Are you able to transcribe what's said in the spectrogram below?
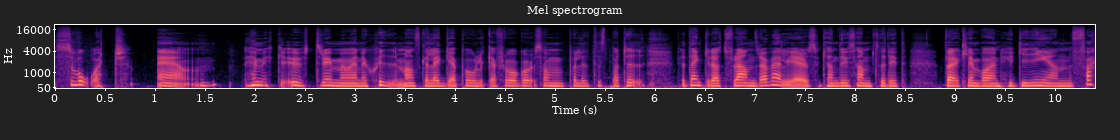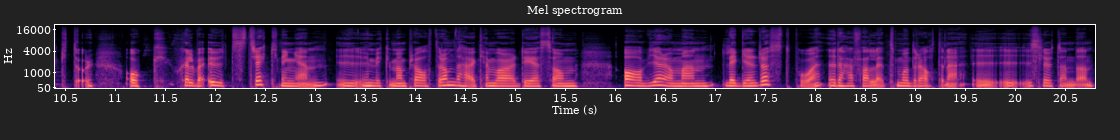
svårt. Eh, hur mycket utrymme och energi man ska lägga på olika frågor som politiskt parti. För jag tänker att för andra väljare så kan det ju samtidigt verkligen vara en hygienfaktor och själva utsträckningen i hur mycket man pratar om det här kan vara det som avgör om man lägger en röst på, i det här fallet, Moderaterna i, i, i slutändan.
